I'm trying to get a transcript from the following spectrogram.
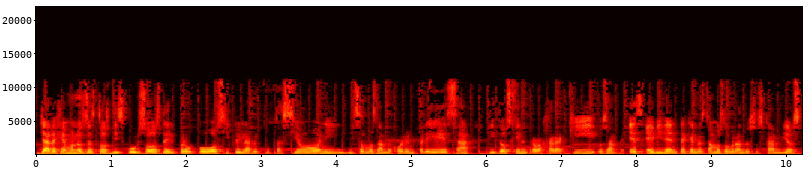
ya dejémonos de estos discursos del propósito y la reputación y, somos la mejor empresa y todos quieren trabajar aquí. O sea, es evidente que no estamos logrando esos cambios.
